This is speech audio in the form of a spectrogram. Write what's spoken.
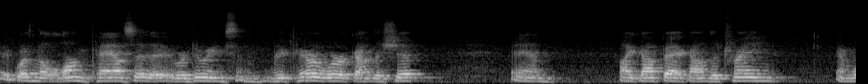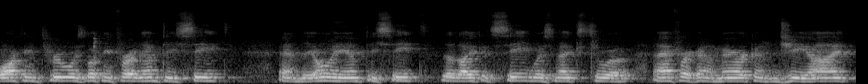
it wasn't a long pass, they were doing some repair work on the ship. And I got back on the train and walking through was looking for an empty seat. And the only empty seat that I could see was next to an African American GI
